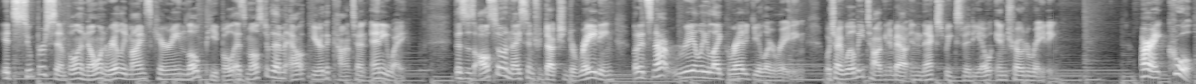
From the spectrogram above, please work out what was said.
It's super simple and no one really minds carrying low people as most of them outgear the content anyway. This is also a nice introduction to raiding, but it's not really like regular raiding, which I will be talking about in next week's video, Intro to Raiding. Alright, cool.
